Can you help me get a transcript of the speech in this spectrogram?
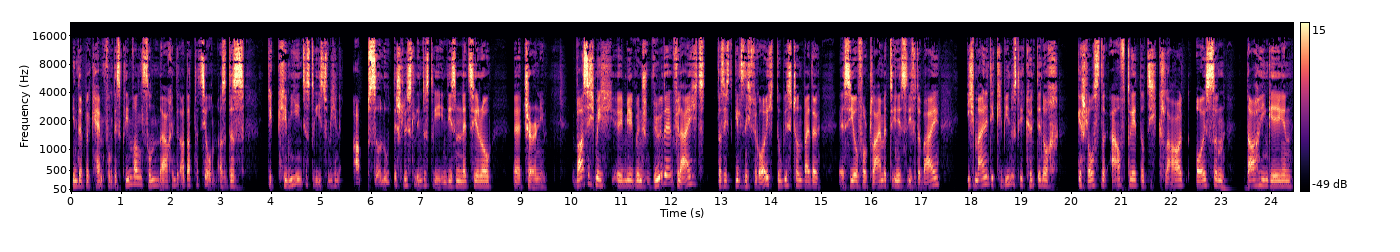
in der Bekämpfung des Klimawandels, sondern auch in der Adaptation. Also das, die Chemieindustrie ist für mich eine absolute Schlüsselindustrie in diesem Net Zero äh, Journey. Was ich mich, äh, mir wünschen würde, vielleicht, das ist, gilt es nicht für euch, du bist schon bei der äh, CO for Climate Initiative dabei. Ich meine, die Chemieindustrie könnte noch geschlossener auftreten und sich klar äußern dahingegen,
